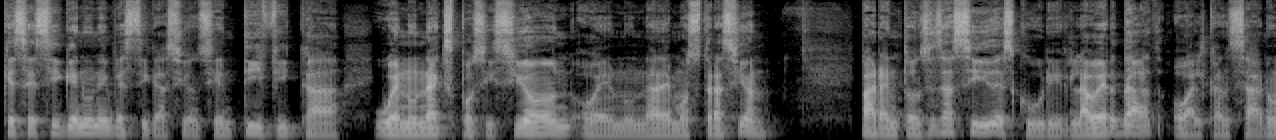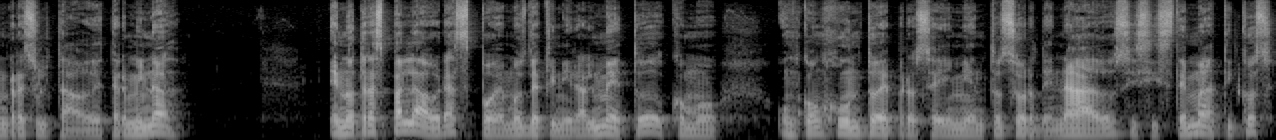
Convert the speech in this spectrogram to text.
que se sigue en una investigación científica o en una exposición o en una demostración, para entonces así descubrir la verdad o alcanzar un resultado determinado. En otras palabras, podemos definir al método como un conjunto de procedimientos ordenados y sistemáticos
